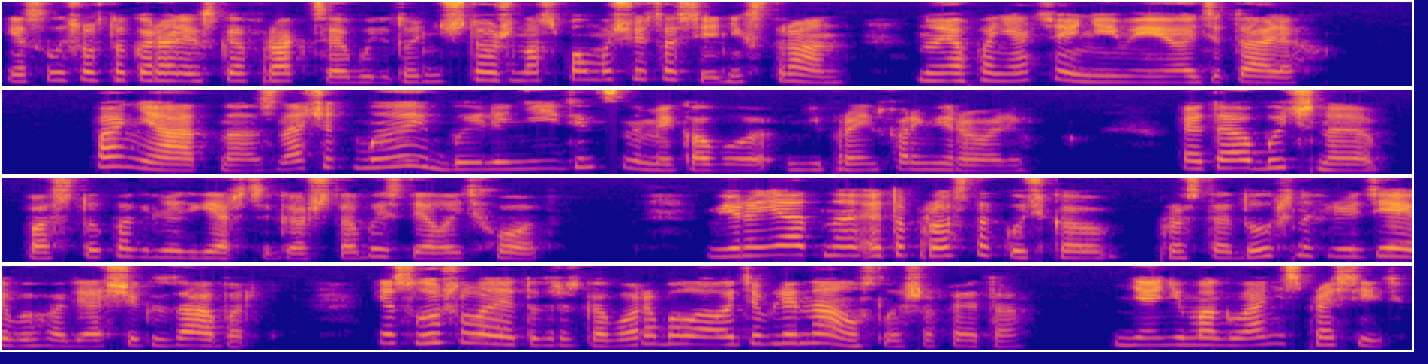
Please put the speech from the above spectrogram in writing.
Я слышал, что королевская фракция будет уничтожена с помощью соседних стран, но я понятия не имею о деталях. Понятно, значит, мы были не единственными, кого не проинформировали. Это обычный поступок для герцога, чтобы сделать ход. Вероятно, это просто кучка простодушных людей, выходящих за борт. Я слушала этот разговор и была удивлена, услышав это. Я не могла не спросить.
